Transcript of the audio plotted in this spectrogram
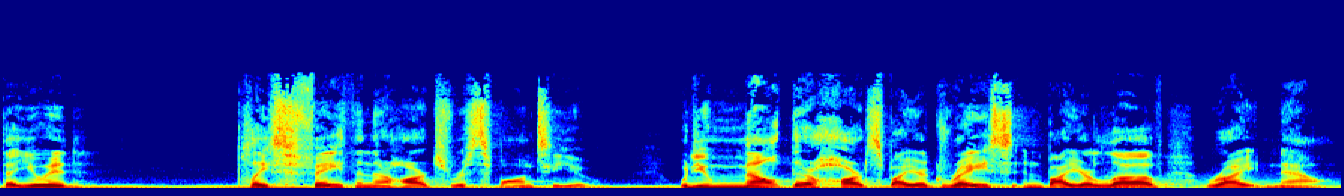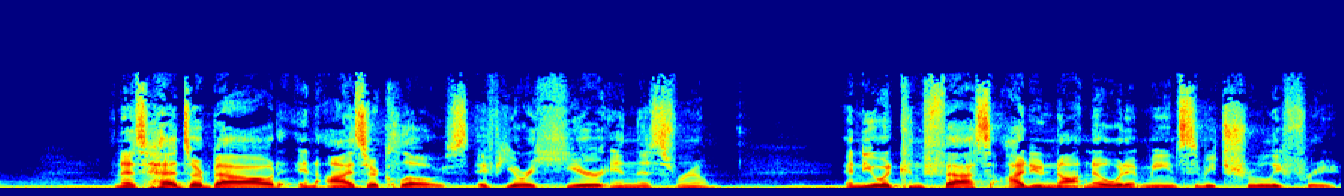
that you would place faith in their hearts to respond to you. Would you melt their hearts by your grace and by your love right now? And as heads are bowed and eyes are closed, if you are here in this room, and you would confess, I do not know what it means to be truly free.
